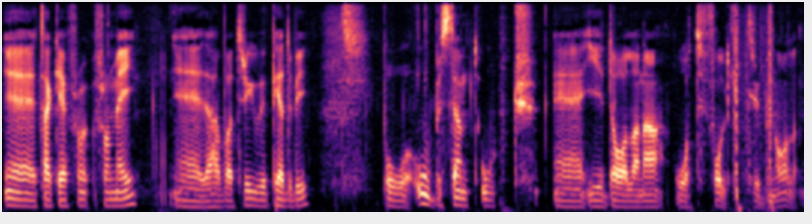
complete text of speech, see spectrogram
eh, tackar jag från, från mig. Eh, det här var Tryggve Pederby på obestämt ort eh, i Dalarna åt Folktribunalen.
